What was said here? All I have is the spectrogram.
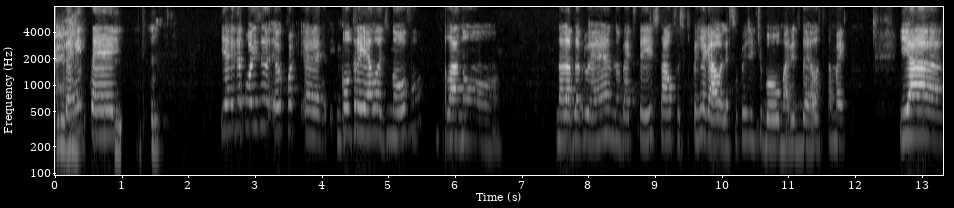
Tentei. E aí depois eu é, encontrei ela de novo lá no na WWE, no backstage e tal. Foi super legal. Ela é super gente boa, o marido dela também. E a,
